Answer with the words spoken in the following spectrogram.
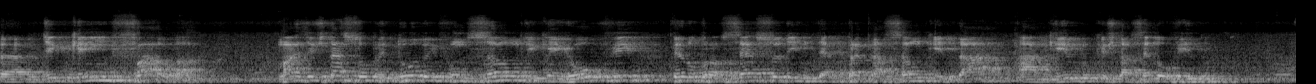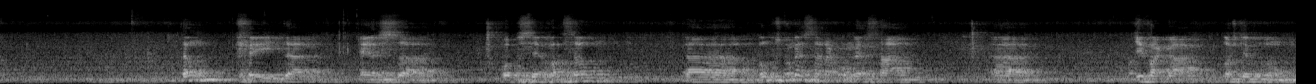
uh, de quem fala, mas está sobretudo em função de quem ouve, pelo processo de interpretação que dá àquilo que está sendo ouvido. Então, feita essa observação, ah, vamos começar a conversar ah, devagar. Nós temos um,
